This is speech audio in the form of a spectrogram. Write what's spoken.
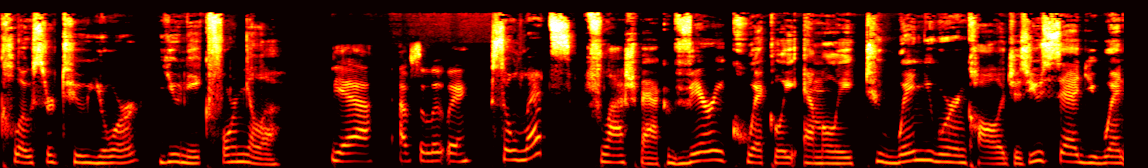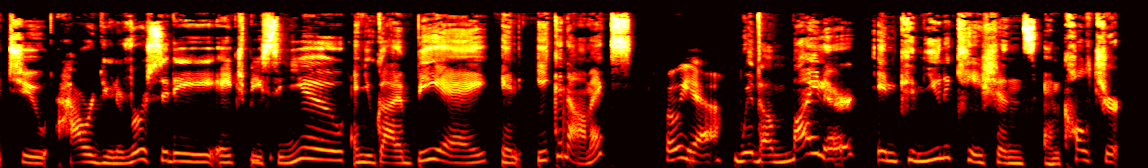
closer to your unique formula. Yeah, absolutely. So let's flashback very quickly, Emily, to when you were in college. As you said, you went to Howard University, HBCU, and you got a BA in economics. Oh, yeah. With a minor in communications and culture,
